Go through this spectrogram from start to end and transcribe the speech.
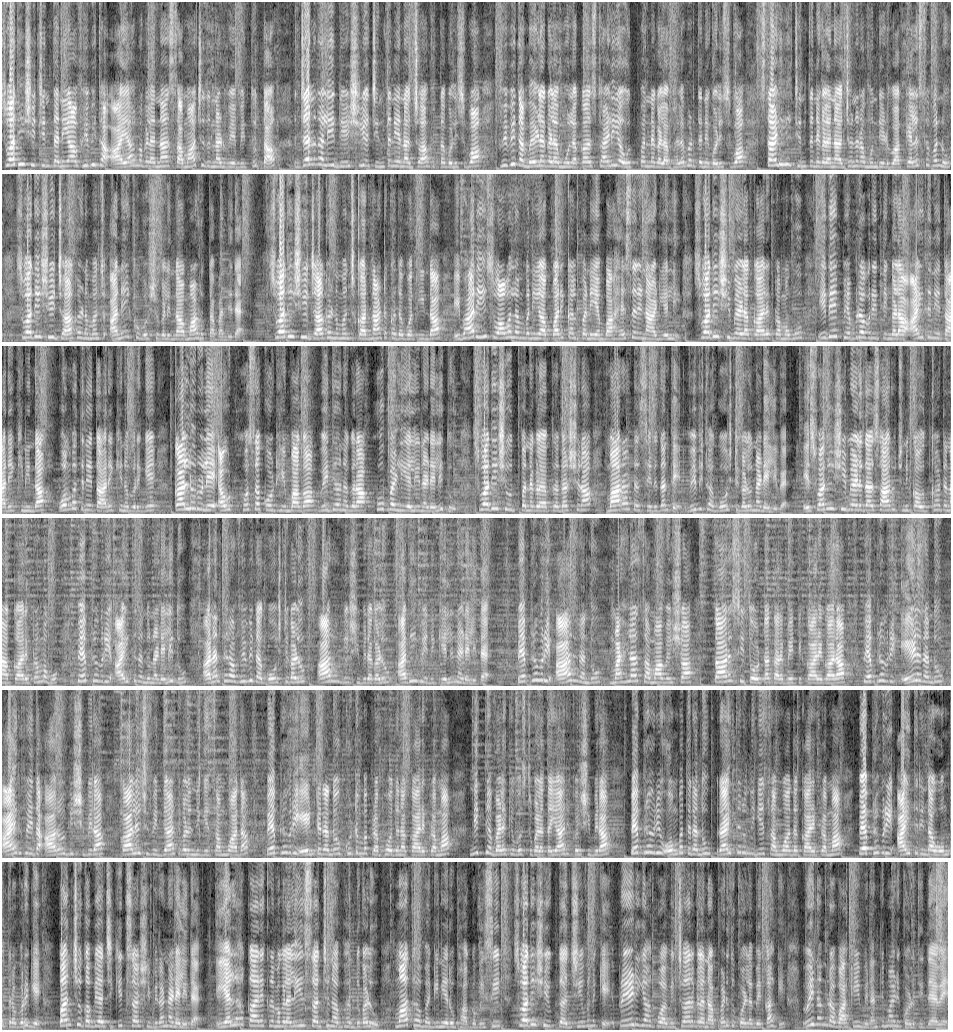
ಸ್ವದೇಶಿ ಚಿಂತನೆಯ ವಿವಿಧ ಆಯಾಮಗಳನ್ನು ಸಮಾಜದ ನಡುವೆ ಬಿತ್ತುತ್ತಾ ಜನರಲ್ಲಿ ದೇಶೀಯ ಚಿಂತನೆಯನ್ನು ಜಾಗೃತಗೊಳಿಸುವ ವಿವಿಧ ಮೇಳಗಳ ಮೂಲಕ ಸ್ಥಳೀಯ ಉತ್ಪನ್ನಗಳ ಬಲವರ್ಧನೆಗೊಳಿಸುವ ಸ್ಥಳೀಯ ಚಿಂತನೆಗಳನ್ನು ಜನರ ಮುಂದಿಡುವ ಕೆಲಸವನ್ನು ಸ್ವದೇಶಿ ಜಾಗರಣ ಮಂಚ್ ಅನೇಕ ವರ್ಷಗಳಿಂದ ಮಾಡುತ್ತಾ ಬಂದಿದೆ. ಸ್ವದೇಶಿ ಜಾಗರಣ ಮಂಚ್ ಕರ್ನಾಟಕದ ವತಿಯಿಂದ ಈ ಬಾರಿ ಸ್ವಾವಲಂಬನೆಯ ಪರಿಕಲ್ಪನೆ ಎಂಬ ಹೆಸರಿನ ಅಡಿಯಲ್ಲಿ ಸ್ವದೇಶಿ ಮೇಳ ಕಾರ್ಯಕ್ರಮವು ಇದೇ ಫೆಬ್ರವರಿ ತಿಂಗಳ ಐದನೇ ತಾರೀಕಿನಿಂದ ಒಂಬತ್ತನೇ ತಾರೀಕಿನವರೆಗೆ ಕಲ್ಲೂರು ಲೇಔಟ್ ಹೊಸಕೋಟ್ ಹಿಂಭಾಗ ವಿದ್ಯಾನಗರ ಹುಬ್ಬಳ್ಳಿಯಲ್ಲಿ ನಡೆಯಲಿದ್ದು, ಸ್ವದೇಶಿ ಉತ್ಪನ್ನಗಳ ಪ್ರದರ್ಶನ, ಮಾರಾಟ ಸೇರಿದಂತೆ ವಿವಿಧ ಗೋಷ್ಠಿಗಳು ನಡೆಯಲಿವೆ. ಈ ಸ್ವದೇಶಿ ಮೇಳದ ಸಾರ್ವಜನಿಕ ಉದ್ಘಾಟನಾ ಕಾರ್ಯಕ್ರಮವು ಫೆಬ್ರವರಿ ಐದರಂದು ನಡೆಯಲಿದ್ದು, ಅನಂತರ ವಿವಿಧ ಗೋಷ್ಠಿಗಳು ಆರೋಗ್ಯ ಶಿಬಿರಗಳು ಅದೇ ವೇದಿಕೆಯಲ್ಲಿ ನಡೆಯಲಿದೆ. ಫೆಬ್ರವರಿ ಆರರಂದು ಮಹಿಳಾ ಸಮಾವೇಶ, ತಾರಸಿ ತೋಟ ತರಬೇತಿ ಕಾರ್ಯಾಗಾರ, ಫೆಬ್ರವರಿ ಏಳರಂದು ಆಯುರ್ವೇದ ಆರೋಗ್ಯ ಶಿಬಿರ, ಕಾಲೇಜು ವಿದ್ಯಾರ್ಥಿಗಳೊಂದಿಗೆ ಸಂವಾದ, ಫೆಬ್ರವರಿ ಎಂಟರಂದು ಕುಟುಂಬ ಪ್ರಬೋಧನ ಕಾರ್ಯಕ್ರಮ, ನಿತ್ಯ ಬಳಕೆ ವಸ್ತುಗಳ ತಯಾರಿಕಾ ಶಿಬಿರ ಫೆಬ್ರವರಿ ಒಂಬತ್ತರಂದು ರೈತರೊಂದಿಗೆ ಸಂವಾದ ಕಾರ್ಯಕ್ರಮ ಫೆಬ್ರವರಿ ಐದರಿಂದ ಒಂಬತ್ತರವರೆಗೆ ಪಂಚಗವ್ಯ ಚಿಕಿತ್ಸಾ ಶಿಬಿರ ನಡೆಯಲಿದೆ. ಎಲ್ಲಾ ಕಾರ್ಯಕ್ರಮಗಳಲ್ಲಿ ಸಜ್ಜನ ಬಂಧುಗಳು, ಮಾತಾ ಭಗಿನಿಯರು ಭಾಗವಹಿಸಿ ಸ್ವದೇಶಿಯುಕ್ತ ಜೀವನಕ್ಕೆ ಪ್ರೇರಣೆಯಾಗುವ ವಿಚಾರಗಳನ್ನು ಪಡೆದುಕೊಳ್ಳಬೇಕಾಗಿ ವಿನಮ್ರವಾಗಿ ವಿನಂತಿ ಮಾಡಿಕೊಳ್ಳುತ್ತಿದ್ದೇವೆ.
